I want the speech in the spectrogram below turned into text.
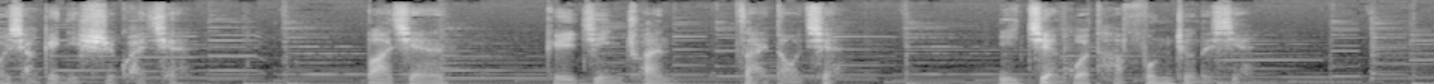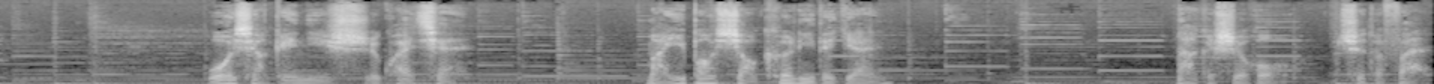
我想给你十块钱，把钱给金川，再道歉。你剪过他风筝的线。我想给你十块钱，买一包小颗粒的盐。那个时候吃的饭，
